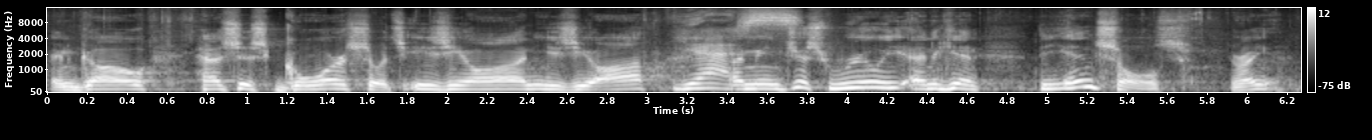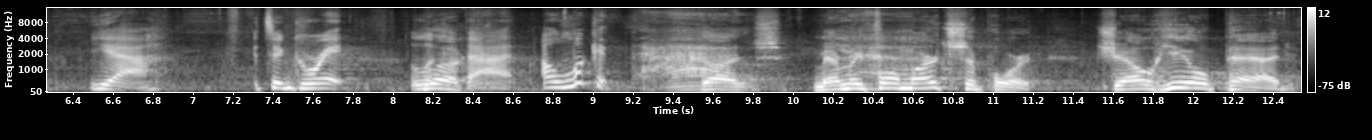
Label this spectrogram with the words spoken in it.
and go. Has this gore, so it's easy on, easy off. Yes. I mean, just really, and again, the insoles, right? Yeah. It's a great, look, look at that. Oh, look at that. Memory foam arch support, gel heel pad,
